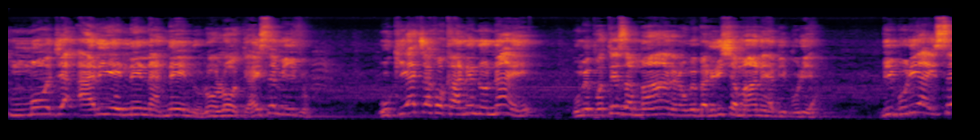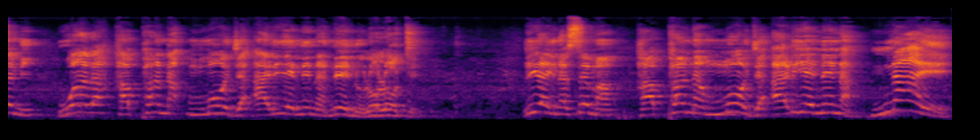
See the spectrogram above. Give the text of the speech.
mmoja aliyenena neno lolote, haisemi hivyo. Ukiacha kwa kaneno naye umepoteza maana na umebadilisha maana ya Biblia. Biblia haisemi wala hapana mmoja aliyenena neno lolote, ila inasema hapana mmoja aliyenena naye,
